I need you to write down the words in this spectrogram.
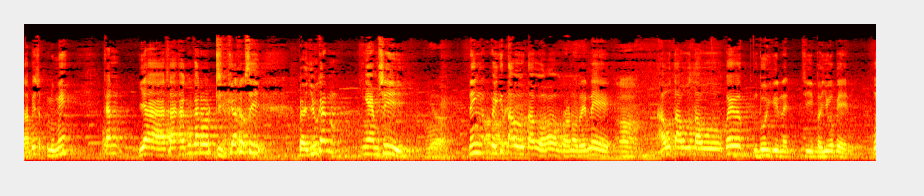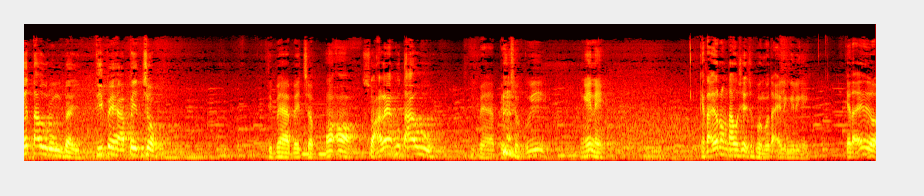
Tapi sebelumnya kan ya aku karo di karo si Bayu kan nge-MC. Iya. Ning kowe iki tahu tahu oh krono rene. Oh. Aku tahu tahu kowe mbuh iki di Bayu kowe. Kowe tahu rung Bay di PHP job. Di PHP job, Oh, oh. soalnya aku tahu. di PHP job kuwi ngene. Ketake orang tahu sih coba engko tak eling-elingi. Ketake yo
